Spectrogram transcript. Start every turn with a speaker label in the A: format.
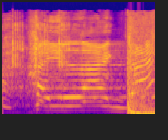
A: How you like that?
